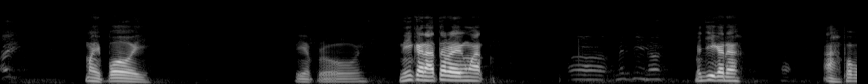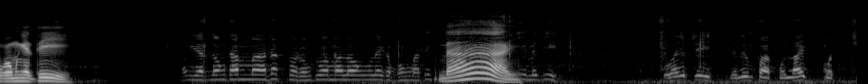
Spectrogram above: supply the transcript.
เอ้ยไม่ปล่อยเรียบร้อย นี่ขนาดเท่าไหรบังหมัดเอ่อเมจี้นะไม่จีกันเนอะอะพ่อบอกมึงเงี้ยที่มังเอียดลองทำมาสักตัวสองตัวมาลองเลยกับของมาที่ได้เมจี้เมจี้ตัวเอฟซีอย่าลืมฝากกดไลค์กดแช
